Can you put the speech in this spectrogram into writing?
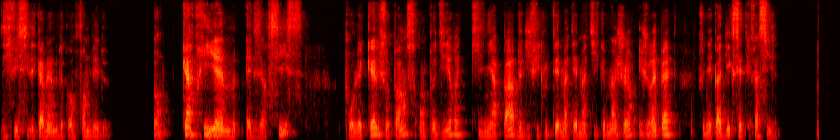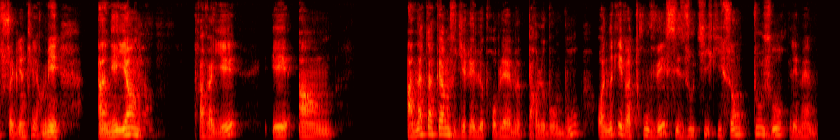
difficile quand même de confondre les 2. Donc quatrième exercice pour lequel je pense on peut dire qu'il n'y a pas de difficulté mathématique majeure et je répète, je n'ai pas dit que c'était facile, que ce soit bien clair. Mais en ayant travaillé et en en attaquant, je dirais, le problème par le bon bout, on arrive à trouver ces outils qui sont toujours les mêmes,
